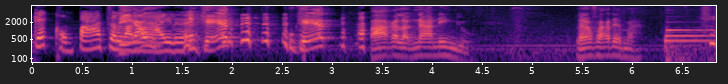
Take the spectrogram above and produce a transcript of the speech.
เก๊กของป้าจะละเดี๋ยวลายเลยครูเคสครูเคสปากำลังหน้านิ่งอยู่ แล้วน้องฟ้าก็เดินมา Ha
